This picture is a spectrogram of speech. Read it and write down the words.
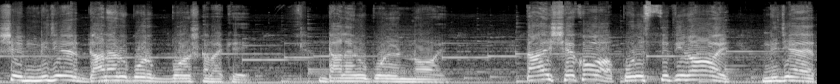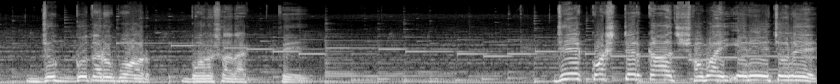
সে নিজের ডানার উপর ভরসা রাখে। ডালের উপরে নয়। তাই শেখো, পরিস্থিতি নয় নিজের যোগ্যতার উপর ভরসা রাখতে। যে কষ্টের কাজ সবাই এড়িয়ে চলে,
